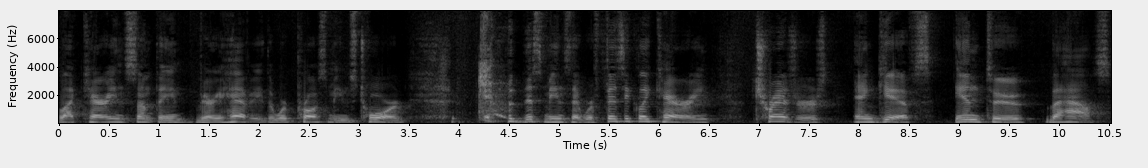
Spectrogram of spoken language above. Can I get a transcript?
like carrying something very heavy. The word pros means toward. this means that we're physically carrying treasures and gifts into the house.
